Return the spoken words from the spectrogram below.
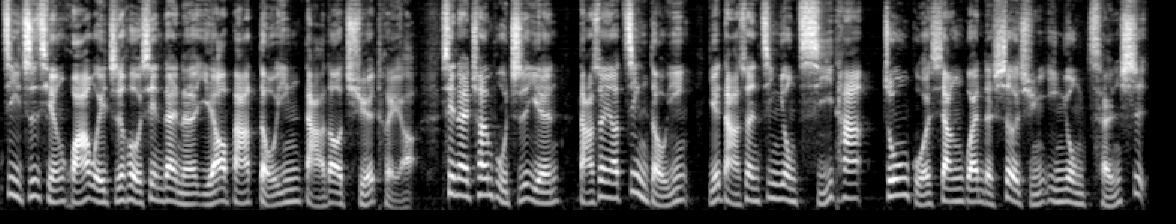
继之前华为之后，现在呢也要把抖音打到瘸腿啊！现在川普直言，打算要禁抖音，也打算禁用其他 中国相关的社群应用程式。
